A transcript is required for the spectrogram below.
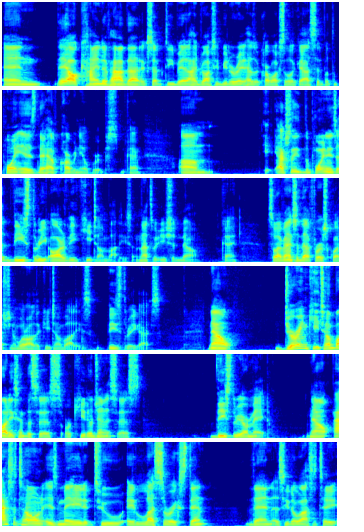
And they all kind of have that, except D beta hydroxybutyrate has a carboxylic acid. But the point is, they have carbonyl groups, okay? Um, actually, the point is that these three are the ketone bodies, and that's what you should know, okay? So I've answered that first question what are the ketone bodies? These three guys. Now, during ketone body synthesis or ketogenesis, these three are made. Now, acetone is made to a lesser extent than acetoacetate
